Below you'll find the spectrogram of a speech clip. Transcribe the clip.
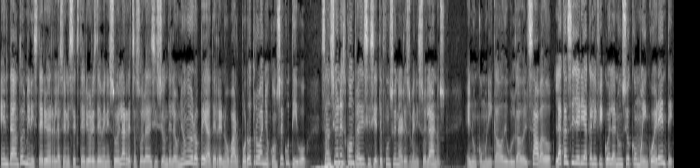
En tanto, el Ministerio de Relaciones Exteriores de Venezuela rechazó la decisión de la Unión Europea de renovar por otro año consecutivo sanciones contra 17 funcionarios venezolanos. En un comunicado divulgado el sábado, la Cancillería calificó el anuncio como incoherente,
